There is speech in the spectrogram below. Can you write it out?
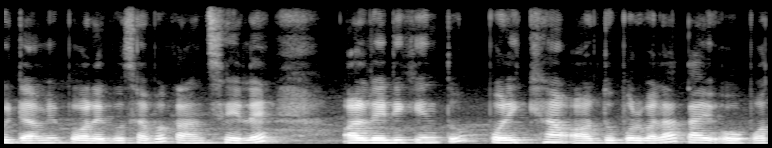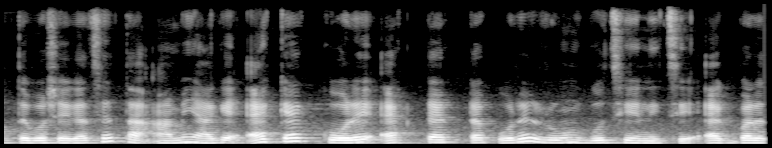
ওইটা আমি পরে গুছাবো কারণ ছেলে অলরেডি কিন্তু পরীক্ষা দুপুরবেলা, তাই ও পড়তে বসে গেছে। তা আমি আগে এক এক করে একটা একটা করে রুম গুছিয়ে নিচ্ছি। একবারে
